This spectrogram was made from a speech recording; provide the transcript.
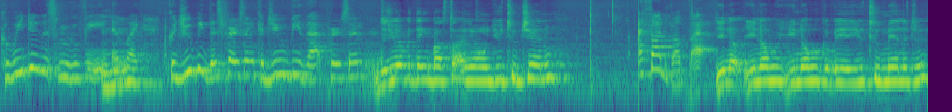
could we do this movie Mm-hmm. and like could you be this person could you be that person Did you ever think about starting your own YouTube channel? i thought about that You know, you know who you know who could be a YouTube manager?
